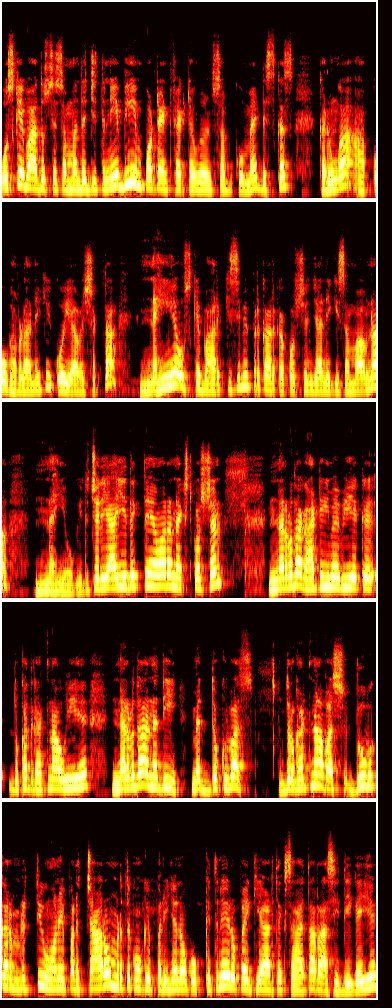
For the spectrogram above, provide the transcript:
उसके बाद उससे संबंधित जितने भी इंपॉर्टेंट फैक्ट होंगे, उन सबको मैं डिस्कस करूँगा। आपको घबराने की कोई आवश्यकता नहीं है। उसके बाहर किसी भी प्रकार का क्वेश्चन जाने की संभावना नहीं होगी। होगी। तो चलिए आइए देखते हैं हमारा नेक्स्ट क्वेश्चन नर्मदा घाटी में भी एक दुखद घटना हुई है। नर्मदा नदी में दुखवश, दुर्घटनावश डूबकर मृत्यु होने पर चारों मृतकों के परिजनों को कितने रुपए की आर्थिक सहायता राशि दी गई है?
